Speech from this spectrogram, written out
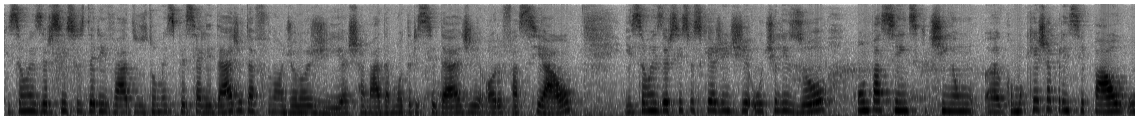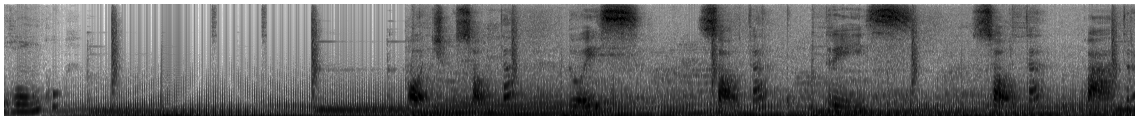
que são exercícios derivados de uma especialidade da fonoaudiologia chamada motricidade orofacial, e são exercícios que a gente utilizou com pacientes que tinham uh, como queixa principal o ronco. Ótimo, solta. Dois, solta. Três, solta. Quatro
